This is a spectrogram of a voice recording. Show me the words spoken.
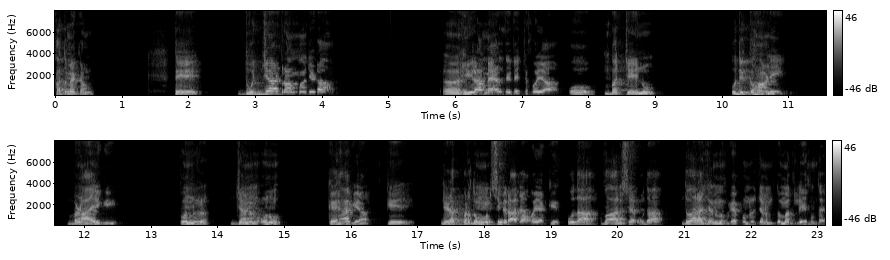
ਖਤਮ ਹੈ ਕੰਮ। ਤੇ ਦੂਜਾ ਡਰਾਮਾ ਜਿਹੜਾ, ਅਹ, ਹੀਰਾ ਮਹਿਲ ਦੇ ਵਿੱਚ ਹੋਇਆ, ਉਹ ਬੱਚੇ ਨੂੰ ਉਹਦੀ ਕਹਾਣੀ ਬਣਾਏਗੀ। ਪੁਨਰ ਜਨਮ ਉਹਨੂੰ ਕਿਹਾ ਗਿਆ ਕਿ ਜਿਹੜਾ ਪ੍ਰਦੂਮਨ ਸਿੰਘ ਰਾਜਾ ਹੋਇਆ ਕਿ ਉਹਦਾ ਵਾਰਸ ਹੈ, ਉਹਦਾ ਦੁਬਾਰਾ ਜਨਮ ਹੋ ਗਿਆ ਪੁਨਰ ਜਨਮ ਤੋਂ ਮਤਲਬ ਇਹ ਹੁੰਦਾ ਹੈ।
